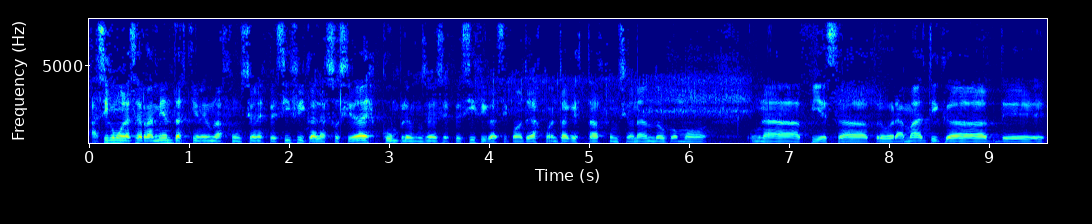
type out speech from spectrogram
así como las herramientas tienen una función específica, las sociedades cumplen funciones específicas y cuando te das cuenta que está funcionando como una pieza programática de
